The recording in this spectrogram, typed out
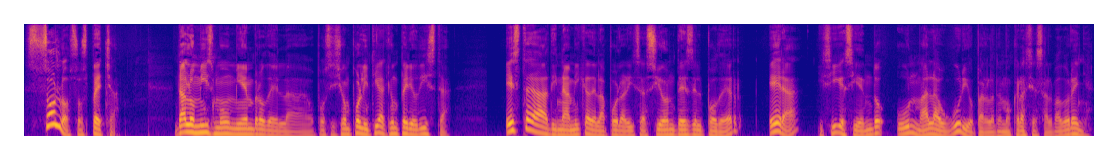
solo sospecha. Da lo mismo un miembro de la oposición política que un periodista. Esta dinámica de la polarización desde el poder era y sigue siendo un mal augurio para la democracia salvadoreña.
